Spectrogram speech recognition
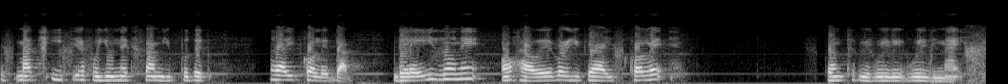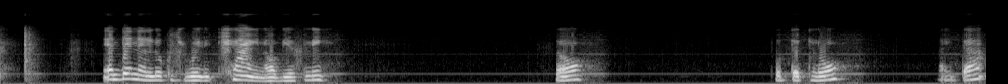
it's much easier for you next time you put the how you call it that glaze on it or however you guys call it. It's going to be really really nice and then it looks really shine obviously. So put the glue like that.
